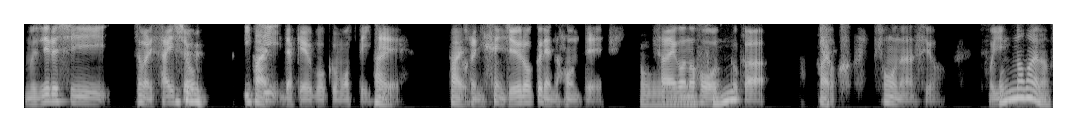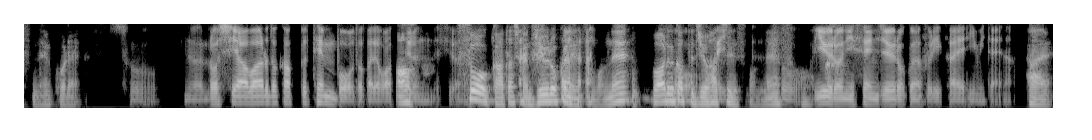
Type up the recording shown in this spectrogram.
無印、つまり最初、はい1だけ僕持っていて、はいはいこれ2016年の本で、最後の方とか、はいそうそうなんですよ。そんな前なんですね、これ。そう。ロシアワールドカップ展望とかで終わってるんですよね。そうか、確かに16年ですもんね。ワールドカップそう18年ですもんね。そう。ユーロ2016の振り返りみたいな。はい。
